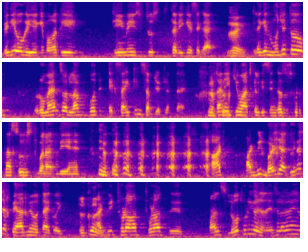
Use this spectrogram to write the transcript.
विधि हो गई है कि बहुत ही धीमे सुस्त तरीके से गाए। Right. लेकिन मुझे तो रोमांस और लव बहुत एक्साइटिंग सब्जेक्ट लगता है। पता नहीं क्यों आजकल के सिंगर्स उसको इतना सुस्त बना दिए हैं। हार्ट हार्ट बीट बढ़ जाती है ना जब प्यार में होता है कोई। हार्ट बीट थोड़ा थोड़ा पल्स लो थोड़ी हो जाता है। ऐसा लग रहा है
